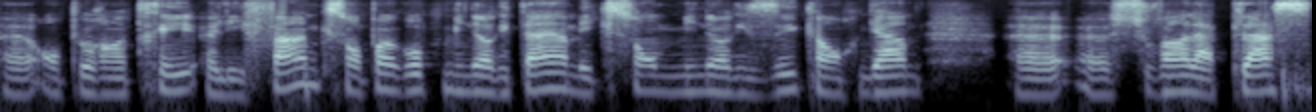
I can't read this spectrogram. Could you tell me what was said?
on peut rentrer les femmes qui ne sont pas un groupe minoritaire, mais qui sont minorisées quand on regarde euh, euh, souvent la place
